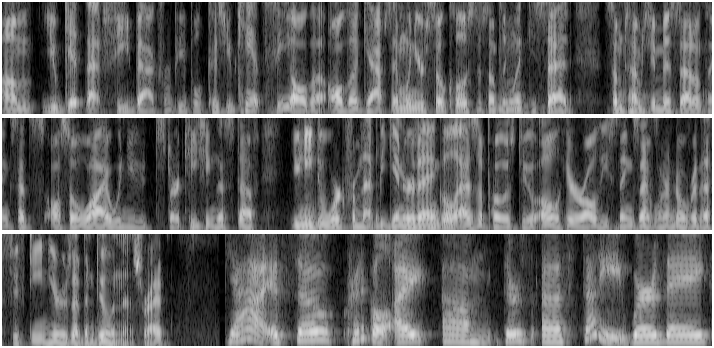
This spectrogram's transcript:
um, you get that feedback from people because you can't see all the all the gaps. And when you're so close to something, mm-hmm. like you said, sometimes you miss out on things. That's also why when you start teaching this stuff, you need to work from that beginner's angle as opposed to, oh, here are all these things I've learned over the 15 years I've been doing this, right? Yeah, it's so critical. I um, there's a study where they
